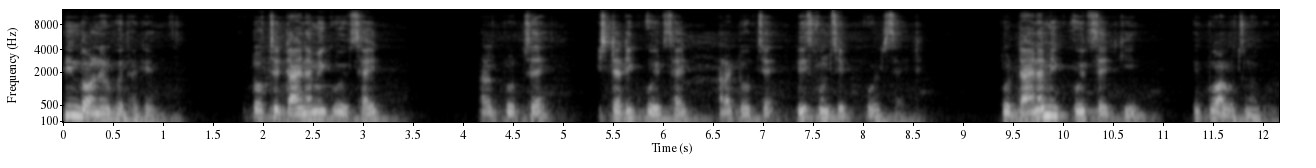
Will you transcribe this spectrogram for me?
তিন ধরনের হয়ে থাকে। একটা হচ্ছে ডাইনামিক ওয়েবসাইট আর একটা হচ্ছে স্ট্যাটিক ওয়েবসাইট আর একটা হচ্ছে রেসপন্সিভ ওয়েবসাইট তো ডাইনামিক ওয়েবসাইট কি? একটু আলোচনা করি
